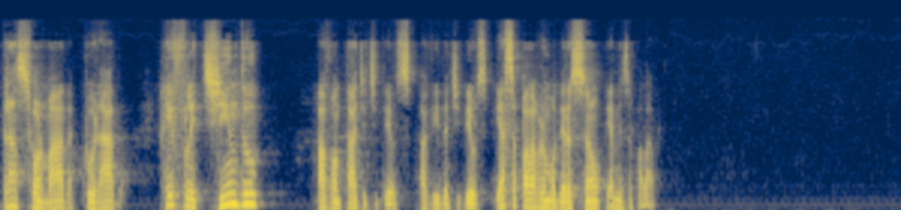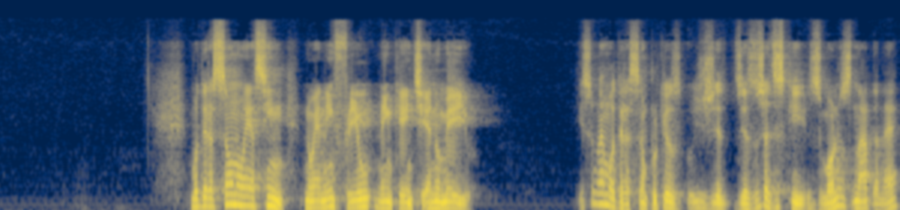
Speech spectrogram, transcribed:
transformada, curada, refletindo a vontade de Deus, a vida de Deus. Essa palavra moderação é a mesma palavra. Moderação não é assim, não é nem frio nem quente, é no meio. Isso não é moderação, porque os, Jesus já diz que os mornos nada, né?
